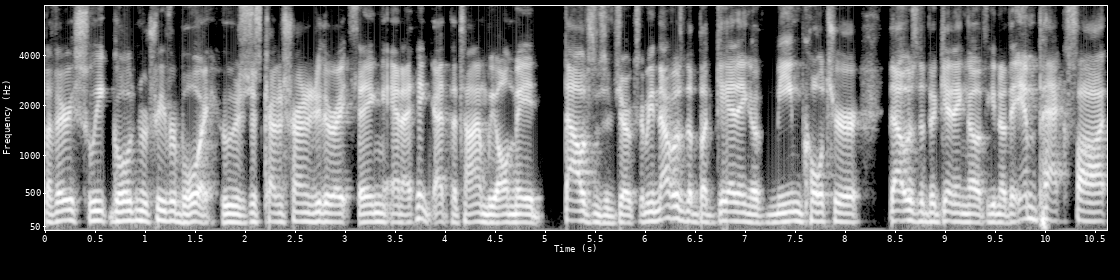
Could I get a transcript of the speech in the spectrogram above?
a very sweet golden retriever boy who's just kind of trying to do the right thing. And I think at the time we all made thousands of jokes. I mean, that was the beginning of meme culture. That was the beginning of, you know, the impact fought.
